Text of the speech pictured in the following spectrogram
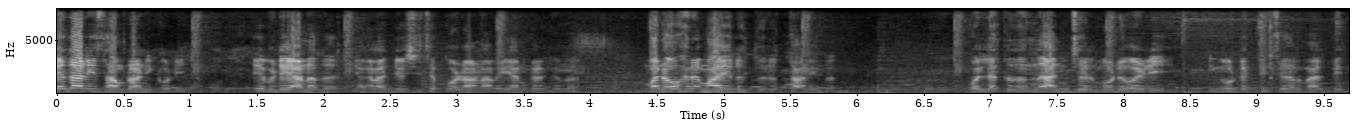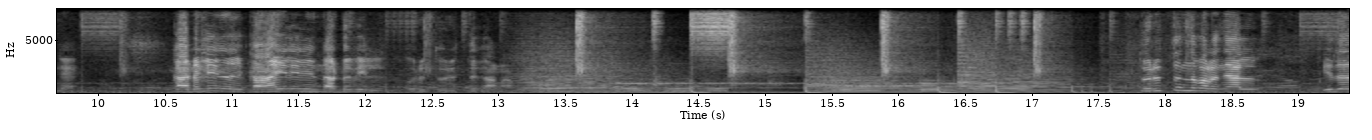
ഏതാണ് ഈ സാമ്പ്രാണിക്കൊടി എവിടെയാണത്? ഞങ്ങൾ അന്വേഷിച്ചപ്പോഴാണ് അറിയാൻ കഴിഞ്ഞത്. മനോഹരമായൊരു തുരുത്താണിത്. കൊല്ലത്ത് നിന്ന് അഞ്ചൽമൂട് വഴി ഇങ്ങോട്ട് എത്തിച്ചേർന്നാൽ പിന്നെ കടലിന് കായലിന് നടുവിൽ ഒരു തുരുത്ത് കാണാം. തുരുത്ത് എന്ന് പറഞ്ഞാൽ ഇത്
